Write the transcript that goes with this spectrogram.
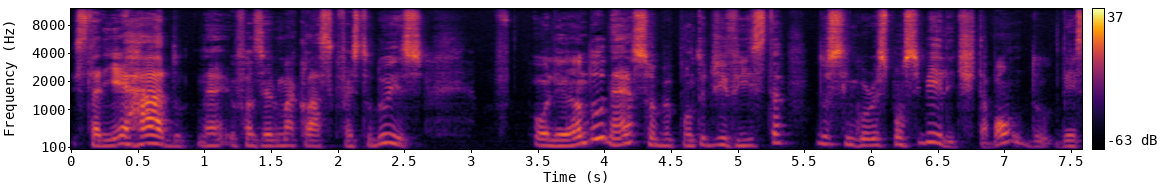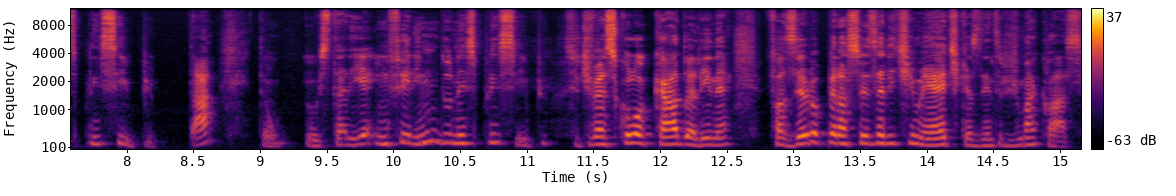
Estaria errado né, eu fazer uma classe que faz tudo isso olhando, né, sob o ponto de vista do single responsibility, tá bom? Do, desse princípio, tá? Então, eu estaria inferindo nesse princípio se eu tivesse colocado ali, né, fazer operações aritméticas dentro de uma classe.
